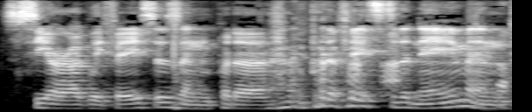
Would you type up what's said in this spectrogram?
see our ugly faces and put a put a face to the name and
